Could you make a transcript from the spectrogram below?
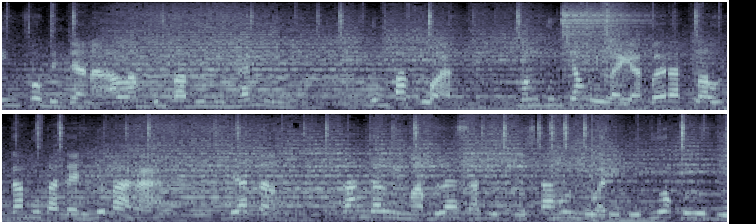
Info bencana alam gempa bumi hari ini. Gempa kuat, mengguncang wilayah barat laut Kabupaten Jepara, Jateng, tanggal 15 Agustus tahun 2022.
